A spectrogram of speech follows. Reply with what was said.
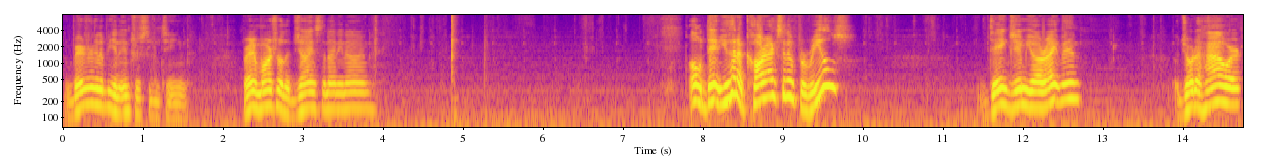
Bears are going to be an interesting team. Brandon Marshall, the Giants, the 99. Oh, damn, you had a car accident for reals? Dang, Jim, you alright, man? Jordan Howard.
